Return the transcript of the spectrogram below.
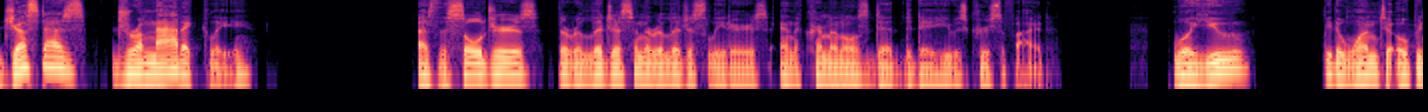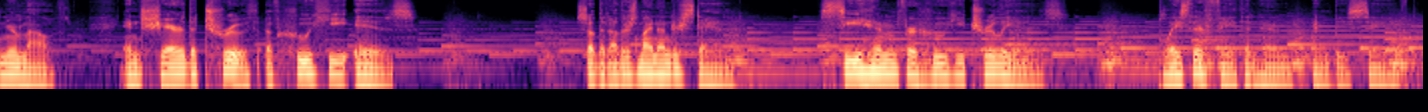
just as dramatically as the soldiers, the religious and the religious leaders, and the criminals did the day he was crucified. Will you be the one to open your mouth and share the truth of who he is so that others might understand, see him for who he truly is, place their faith in him, and be saved?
